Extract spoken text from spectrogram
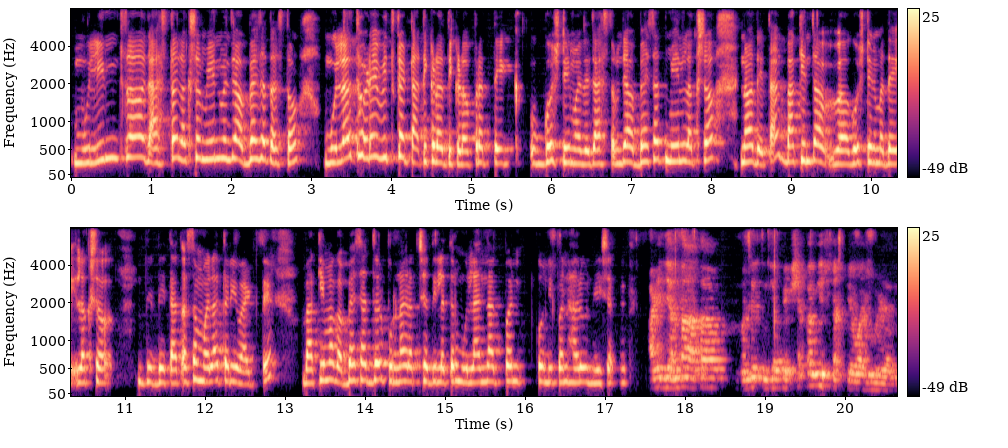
मुलींचं जास्त लक्ष मेन म्हणजे अभ्यासात असतं. मुलं थोडे विचकटतात इकडं तिकडं प्रत्येक गोष्टीमध्ये जास्त. म्हणजे अभ्यासात मेन लक्ष न देतात बाकींच्या गोष्टींमध्ये लक्ष देतात असं मला तरी वाटते बाकी मग अभ्यासात जर पूर्ण लक्ष दिलं तर मुलांना पण कोणी पण हरवू नाही शकत. आणि ज्यांना आता म्हणजे तुझ्यापेक्षा कमीच टक्केवारी मिळाली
